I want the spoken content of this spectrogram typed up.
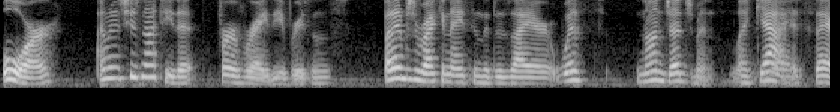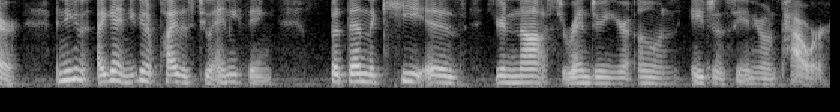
or I'm going to choose not to eat it for a variety of reasons. But I'm just recognizing the desire with non-judgment. Like, yeah, Right. it's there. And you can again, you can apply this to anything. But then the key is you're not surrendering your own agency and your own power.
